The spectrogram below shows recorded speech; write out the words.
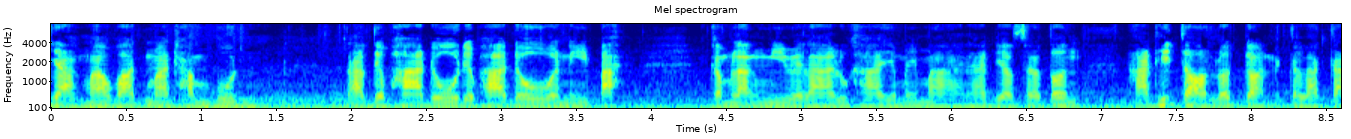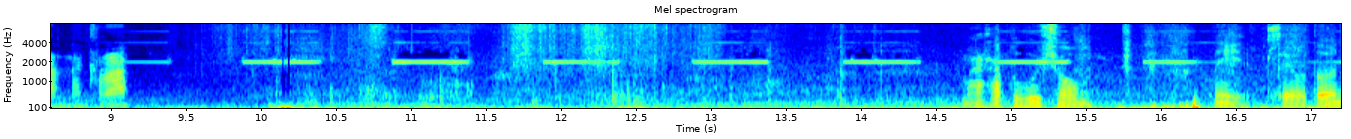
อยากมาวัดมาทำบุญ ครับเดี๋ยวพาดูเดี๋ยวพาดูวันนี้ปะกำลังมีเวลาลูกค้ายังไม่มานะเดี๋ยวเซลต้นหาที่จอดรถก่อนกันละกันนะครับมาครับคุณผู้ชม นี่เซลต้น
